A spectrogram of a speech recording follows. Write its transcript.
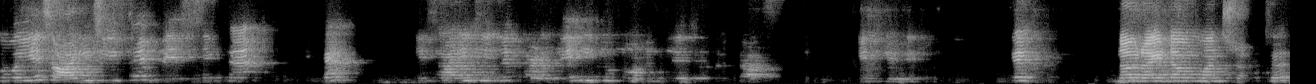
तो ये सारी चीज़ें बेसिक हैं, ठीक है? ये सारी चीज़ें पढ़ते ही तुम नॉमेनक्लेचर तक जा सकते हैं। Okay. Now write down one structure.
